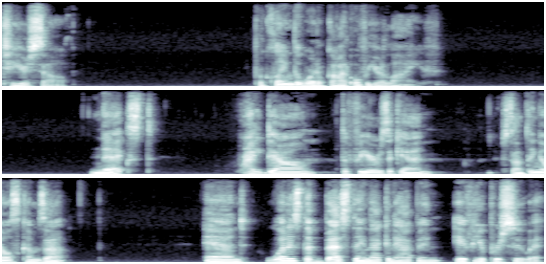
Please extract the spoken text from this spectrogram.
to yourself. Proclaim the word of God over your life. Next, write down the fears again if something else comes up. And what is the best thing that can happen if you pursue it?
